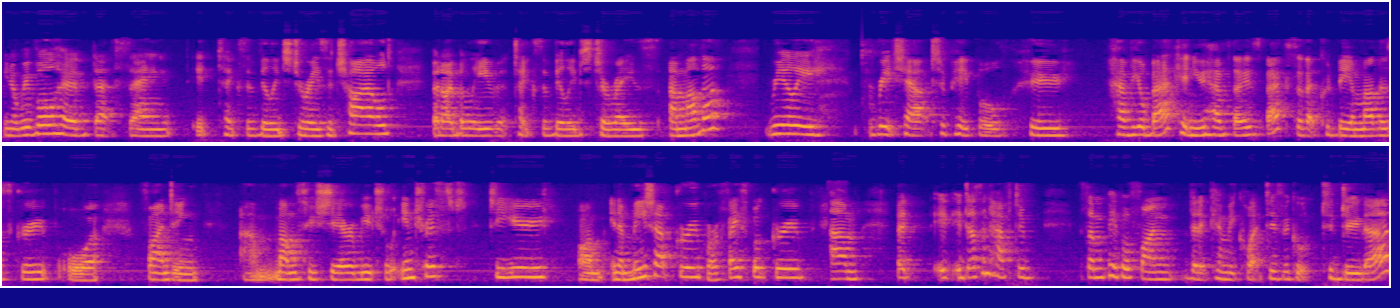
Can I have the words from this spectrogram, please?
you know, we've all heard that saying, it takes a village to raise a child, but I believe it takes a village to raise a mother. Really reach out to people who have your back and you have those back. So that could be a mother's group or finding um, mums who share a mutual interest to you um, in a meetup group or a Facebook group. Um, but it, it doesn't have to, some people find that it can be quite difficult to do that.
